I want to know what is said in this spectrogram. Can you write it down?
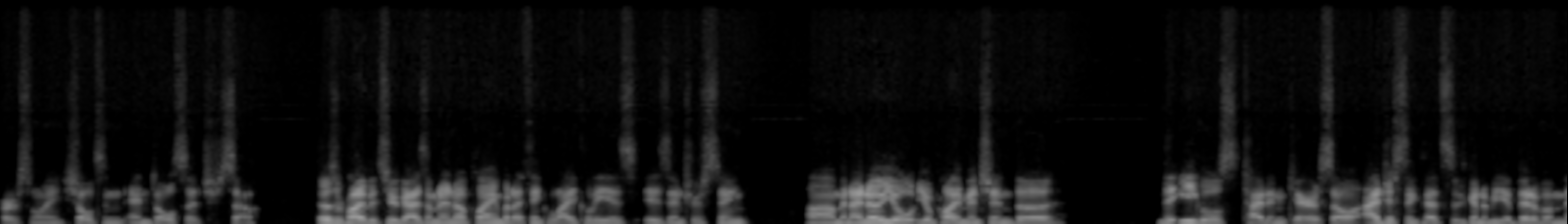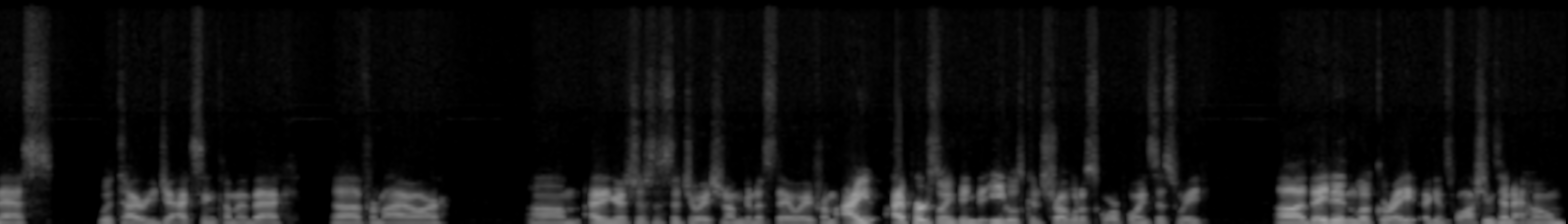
personally, Schultz and, and Dulcich. So those are probably the two guys I'm to end up playing. But I think likely is is interesting. Um, and I know you'll you'll probably mention the the Eagles tight end carousel. I just think that's going to be a bit of a mess with Tyree Jackson coming back uh, from IR. Um, I think that's just a situation I'm going to stay away from. I, I personally think the Eagles could struggle to score points this week. Uh, they didn't look great against Washington at home.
